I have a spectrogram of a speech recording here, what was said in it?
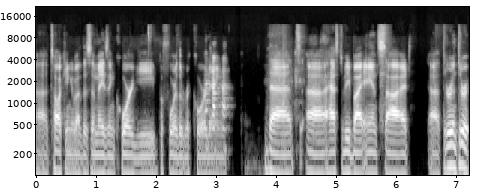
uh, talking about this amazing corgi before the recording that uh, has to be by Anh's side uh, through and through.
